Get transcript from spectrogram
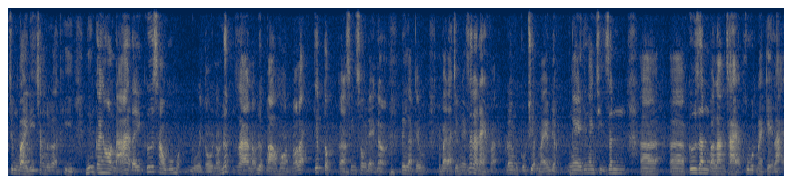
trưng bày đi chăng nữa thì những cái hòn đá ở đây cứ sau một buổi tối nó nứt ra nó được bào mòn nó lại tiếp tục uh, sinh sôi đẻ nở. Nên là cái cái bài đá trứng này rất là đẹp ạ. Đây là một câu chuyện mà em được nghe những anh chị dân uh, uh, cư dân và làng trài ở khu vực này kể lại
